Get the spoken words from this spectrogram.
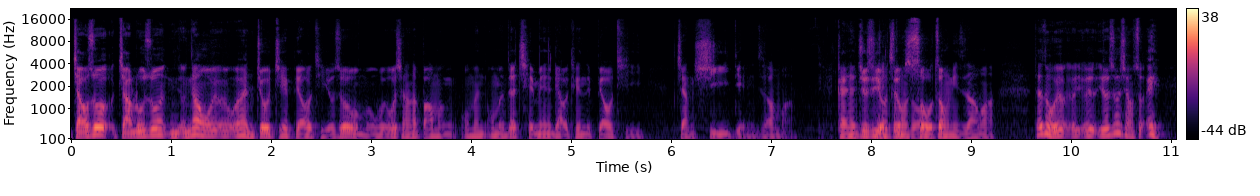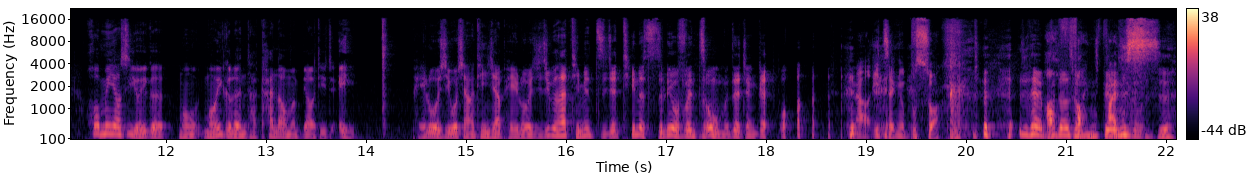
假如说，假如说，你那我我很纠结标题，有时候我们我我想要把我们我们我们在前面聊天的标题讲细一点，你知道吗？感觉就是有这种受众，你知道吗？但是我有有有时候想说，哎、欸，后面要是有一个某某一个人，他看到我们标题就哎，裴洛西，我想要听一下裴洛西，结果他前面直接听了十六分钟，我们在讲干话，然后一整个不爽，而 且他也不知道从烦死了，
